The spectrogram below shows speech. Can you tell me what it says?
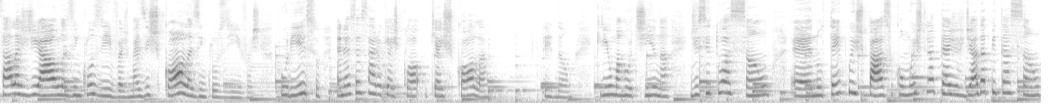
salas de aulas inclusivas, mas escolas inclusivas. Por isso, é necessário que a, que a escola perdão, cria uma rotina de situação é, no tempo e espaço como estratégias de adaptação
